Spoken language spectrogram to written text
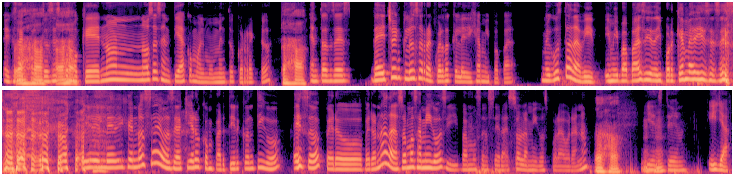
Exacto, Ajá, entonces ajá. como que no, no se sentía como el momento correcto. Ajá. Entonces, de hecho, incluso recuerdo que le dije a mi papá, me gusta David. Y mi papá así de, ¿y por qué me dices eso? y le dije, no sé, o sea, quiero compartir contigo eso, pero, pero nada, somos amigos y vamos a ser solo amigos por ahora, ¿no? Ajá. Y este, y ya.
